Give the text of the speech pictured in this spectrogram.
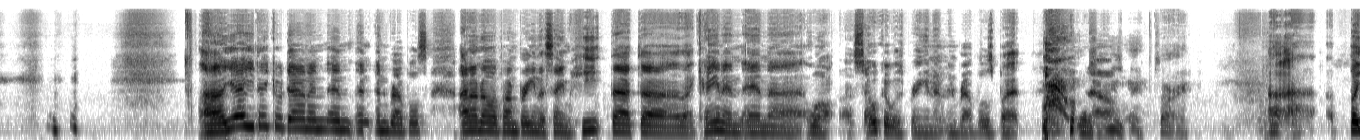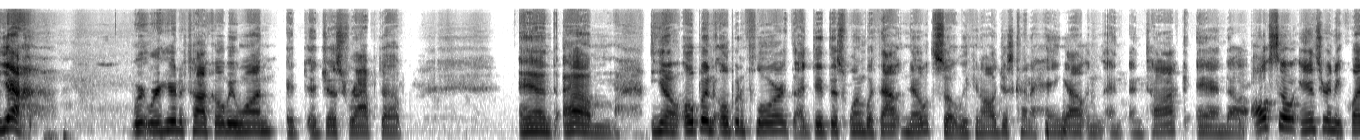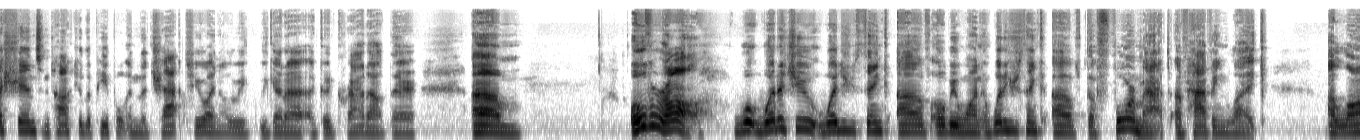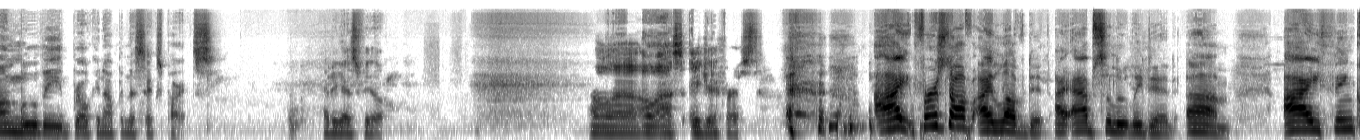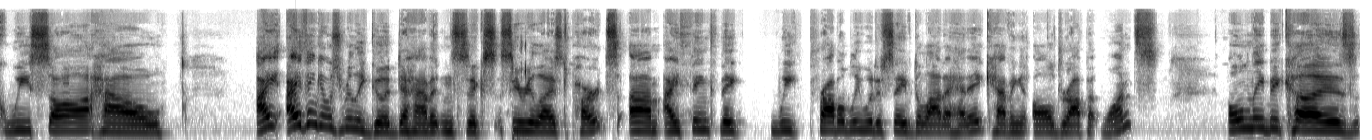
Uh, yeah, he did go down in, in, in, Rebels. I don't know if I'm bringing the same heat that uh, that Kanan and uh, well, Ahsoka was bringing in, in Rebels, but you know, Sorry. uh, but yeah, we're we're here to talk Obi Wan. It, it just wrapped up, and um, you know, open open floor. I did this one without notes, so we can all just kind of hang out and, and, and talk, and uh, also answer any questions and talk to the people in the chat too. I know we we got a, a good crowd out there. Um, overall, what what did you what did you think of Obi Wan, and what did you think of the format of having like a long movie broken up into six parts? How do you guys feel? I'll uh, I'll ask AJ first. I first off, I loved it. I absolutely did. Um, I think we saw how. I I think it was really good to have it in six serialized parts. Um, I think they we probably would have saved a lot of headache having it all drop at once, only because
